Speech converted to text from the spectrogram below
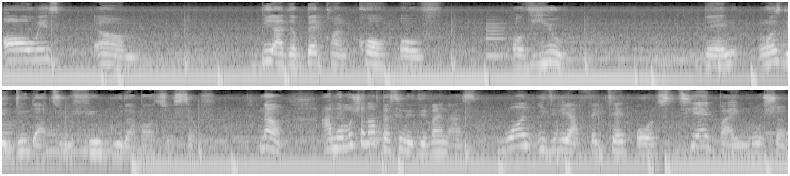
always um, be at the beck and call of of you then once they do that you feel good about yourself now an emotional person is defined as one easily affected or steered by emotion.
